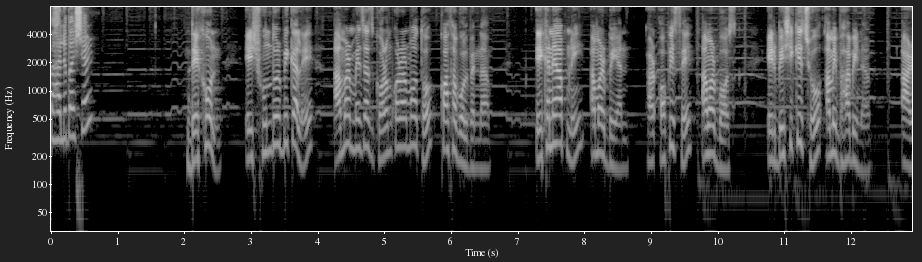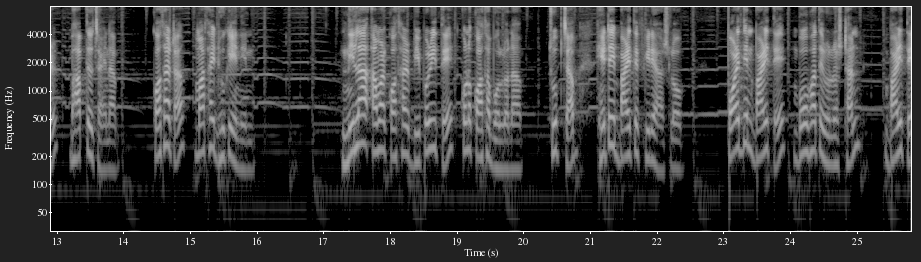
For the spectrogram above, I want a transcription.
ভালোবাসার? দেখুন এই সুন্দর বিকালে আমার মেজাজ গরম করার মতো কথা বলবেন না। এখানে আপনি আমার বেয়ান আর অফিসে আমার বস। এর বেশি কিছু আমি ভাবি না আর ভাবতেও চাই না। কথাটা মাথায় ঢুকিয়ে নিন। নীলা আমার কথার বিপরীতে কোনো কথা বলল না। চুপচাপ হেঁটেই বাড়িতে ফিরে আসলো। পরের দিন বাড়িতে বউ ভাতের অনুষ্ঠান, বাড়িতে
